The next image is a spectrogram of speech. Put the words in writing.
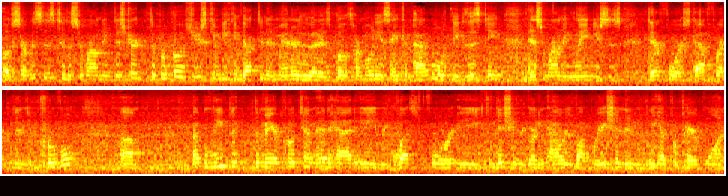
of services to the surrounding district. The proposed use can be conducted in a manner that is both harmonious and compatible with the existing and surrounding land uses. Therefore, staff recommends approval. Um, I believe that the Mayor Pro Tem had had a request for a condition regarding hours of operation, and we have prepared one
